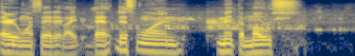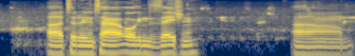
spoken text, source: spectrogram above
everyone said it. Like that. This one meant the most uh, to the entire organization. Um,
